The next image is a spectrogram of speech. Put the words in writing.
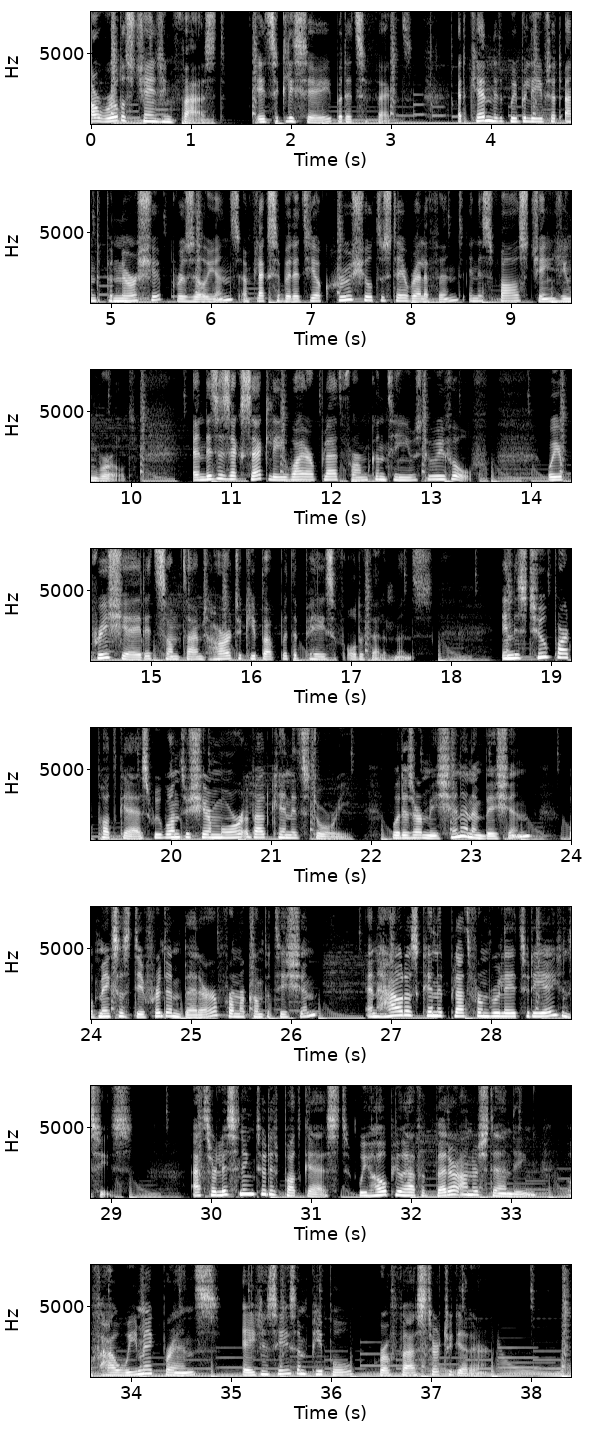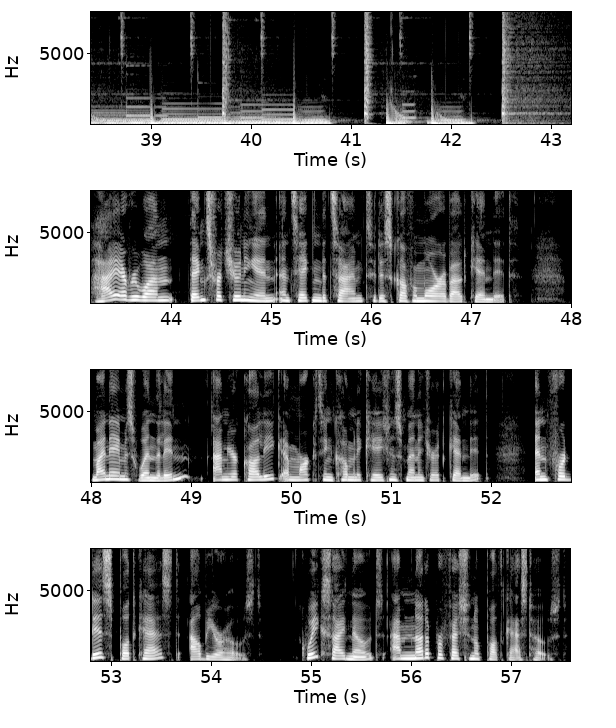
Our world is changing fast. It's a cliche, but it's a fact. At Candid, we believe that entrepreneurship, resilience, and flexibility are crucial to stay relevant in this fast changing world. And this is exactly why our platform continues to evolve. We appreciate it's sometimes hard to keep up with the pace of all developments. In this two part podcast, we want to share more about Candid's story. What is our mission and ambition? What makes us different and better from our competition? And how does Candid platform relate to the agencies? After listening to this podcast, we hope you have a better understanding of how we make brands, agencies, and people grow faster together. Hi, everyone. Thanks for tuning in and taking the time to discover more about Candid. My name is Wendelin. I'm your colleague and marketing communications manager at Candid. And for this podcast, I'll be your host. Quick side note I'm not a professional podcast host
